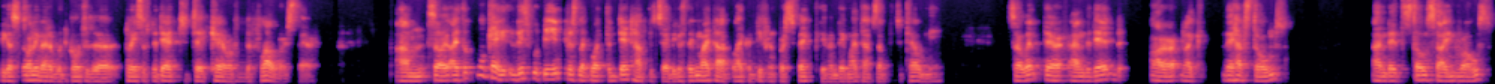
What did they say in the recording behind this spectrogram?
because Oliver would go to the place of the dead to take care of the flowers there. Um, so I thought, okay, this would be interesting, like what the dead have to say, because they might have like a different perspective and they might have something to tell me. So I went there, and the dead are like they have stones, and the stones are in rows,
